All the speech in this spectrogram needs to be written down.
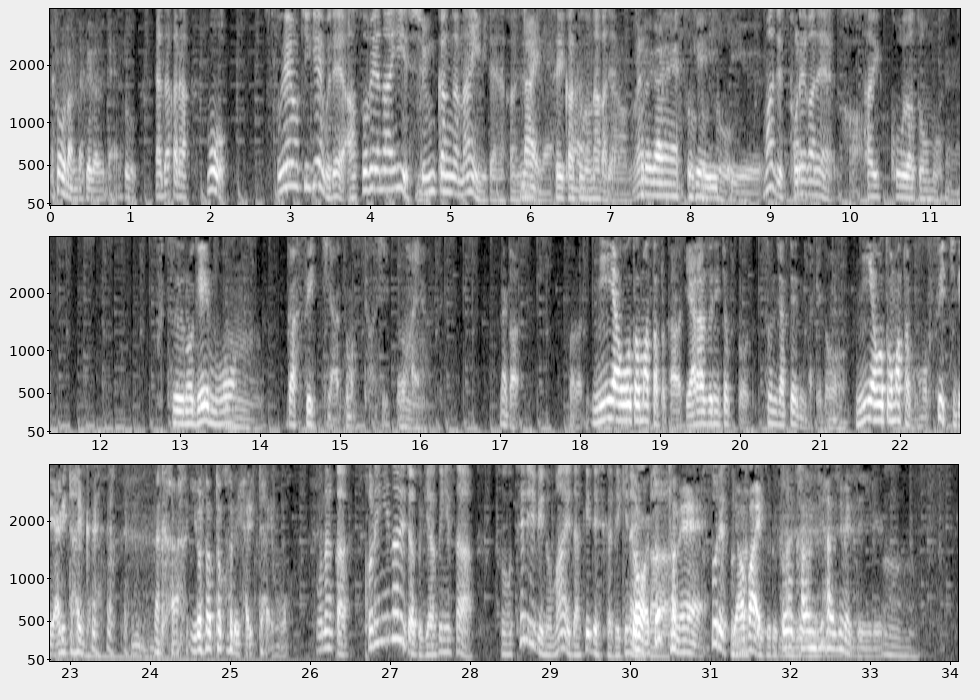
そうなんだけどみたいな。そう。いやだから、もう、据え置きゲームで遊べない瞬間がないみたいな感じ、ないね。生活の中で。なるほどそれがねすげえいいっていう。マジそれがね、最高だと思う。うん。普通のゲームを、うん。がスイッチに集まってほしい。もはや、なんかそのニーヤオートマタとかやらずにちょっと積んじゃってるんだけど、ニーヤオートマタももうスイッチでやりたいもん。なんかいろんなとこでやりたいもん。もうなんか、これに慣れちゃうと逆にさ、そのテレビの前だけでしかできないのがそうちょっとねストレスになやばいってくるそうじ感じ始めている、うん。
